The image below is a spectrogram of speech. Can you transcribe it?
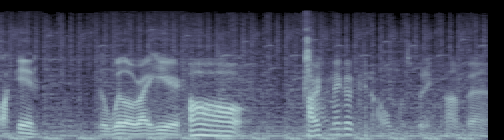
Lock in. The willow right here. oh, Park Mega can almost put in combat.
